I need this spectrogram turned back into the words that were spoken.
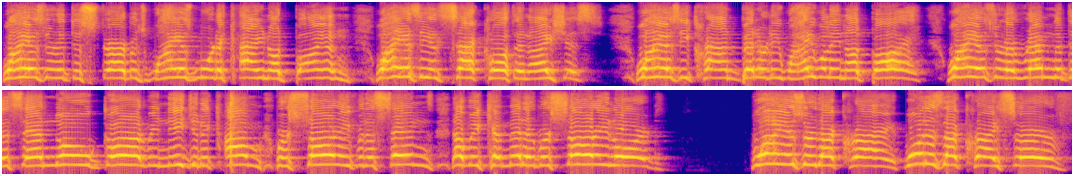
Why is there a disturbance? Why is Mordecai not buying? Why is he in sackcloth and ashes? Why is he crying bitterly? Why will he not buy? Why is there a remnant that said, No, God, we need you to come. We're sorry for the sins that we committed. We're sorry, Lord. Why is there that cry? What does that cry serve?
